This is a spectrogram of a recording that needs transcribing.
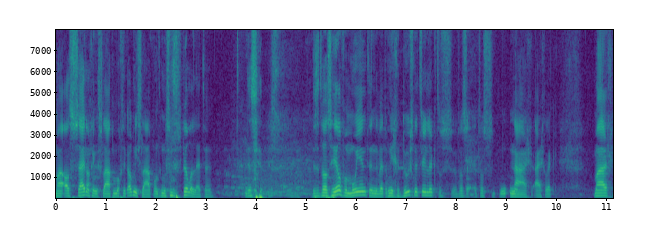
Maar als zij dan ging slapen, mocht ik ook niet slapen, want ik moest op de spullen letten. Dus, dus het was heel vermoeiend en er werd ook niet gedoucht natuurlijk. Het was, het was, het was naar eigenlijk. Maar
